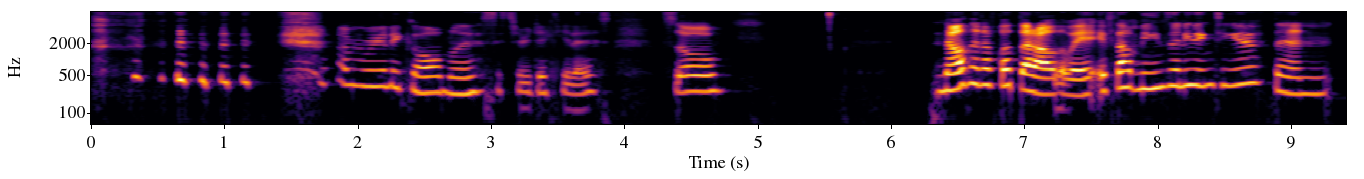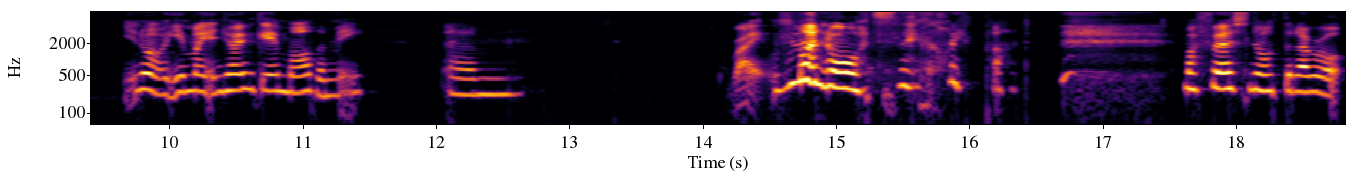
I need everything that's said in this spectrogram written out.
I'm really harmless, it's ridiculous. So, now that I've got that out of the way, if that means anything to you, then, you know, you might enjoy the game more than me. Um, Right, my notes, they're quite bad. My first note that I wrote,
